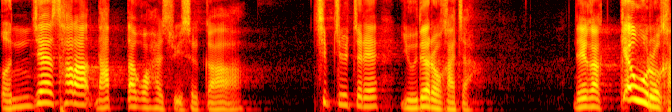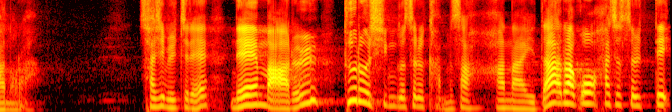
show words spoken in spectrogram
언제 살아났다고 할 수 있을까? 17절에 유대로 가자. 내가 깨우러 가노라 41절에 내 말을 들으신 것을 감사하나이다 라고 하셨을 때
